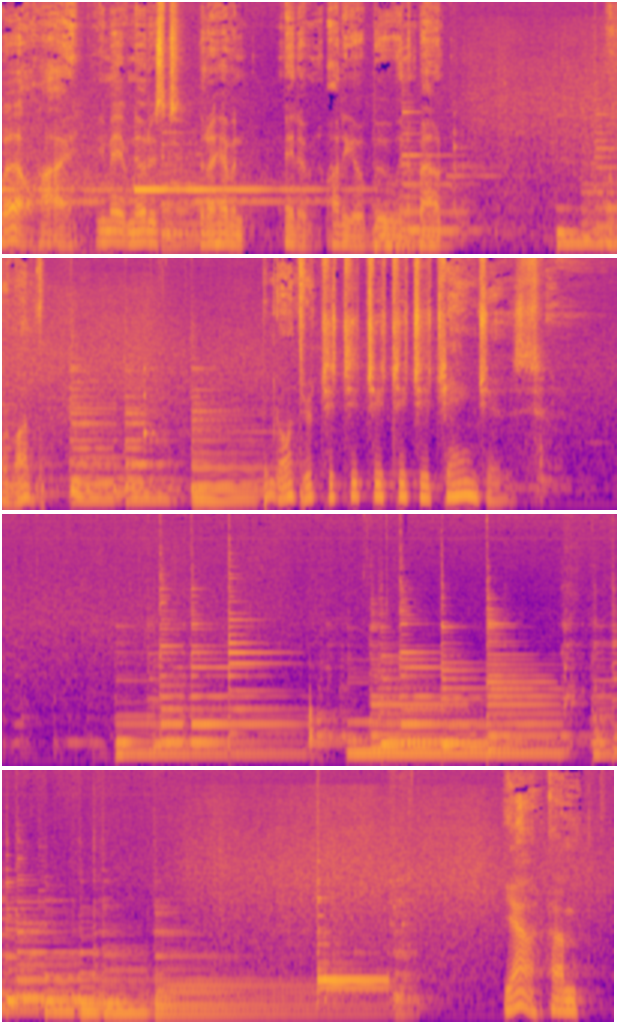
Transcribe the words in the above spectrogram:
Well, hi. You may have noticed that I haven't made an audio boo in about over a month. Been going through chi chi chi chi chi changes. Yeah, um,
